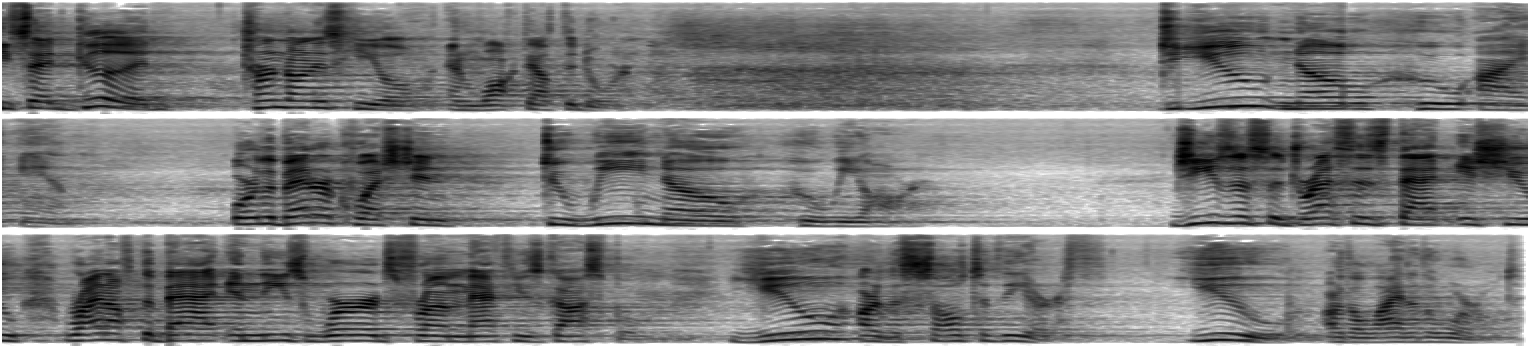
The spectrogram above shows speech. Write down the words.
He said, Good, turned on his heel, and walked out the door. Do you know who I am? Or the better question, do we know who we are? Jesus addresses that issue right off the bat in these words from Matthew's gospel You are the salt of the earth, you are the light of the world.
